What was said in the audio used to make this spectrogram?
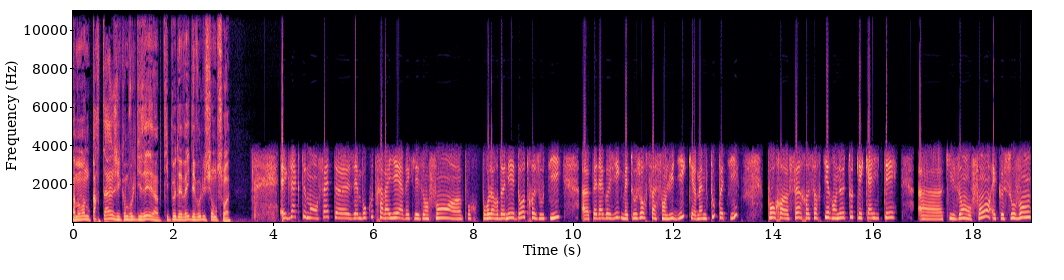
un moment de partage et, comme vous le disiez, un petit peu d'éveil, d'évolution de soi. Exactement. En fait, euh, j'aime beaucoup travailler avec les enfants euh, pour leur donner d'autres outils euh, pédagogiques, mais toujours de façon ludique, même tout petit, pour faire ressortir en eux toutes les qualités qu'ils ont au fond et que souvent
